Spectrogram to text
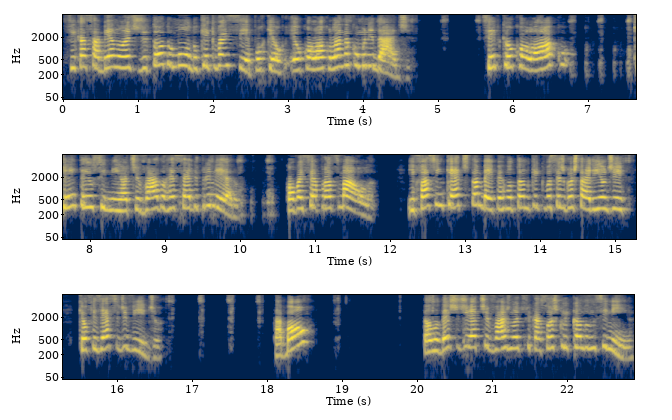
fica sabendo antes de todo mundo o que, que vai ser, porque eu, eu coloco lá na comunidade. Sempre que eu coloco, quem tem o sininho ativado recebe primeiro. Qual vai ser a próxima aula? E faço enquete também, perguntando o que, que vocês gostariam de que eu fizesse de vídeo. Tá bom? Então, não deixe de ativar as notificações clicando no sininho.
